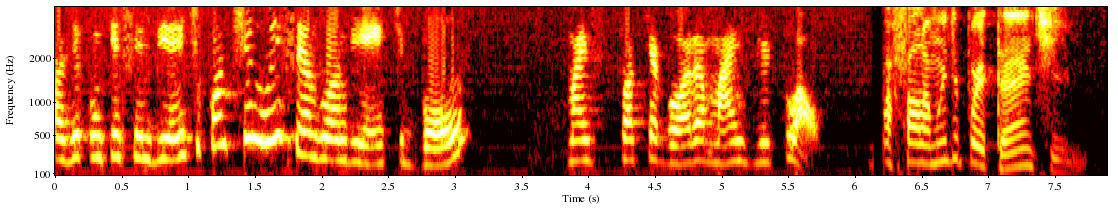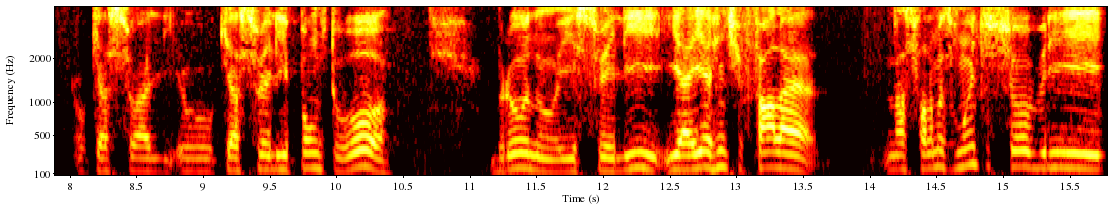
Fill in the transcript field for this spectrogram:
fazer com que esse ambiente continue sendo um ambiente bom, mas só que agora mais virtual. Uma fala muito importante o que a, sua, o que a Sueli pontuou, Bruno e Sueli, e aí a gente fala, nós falamos muito sobre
